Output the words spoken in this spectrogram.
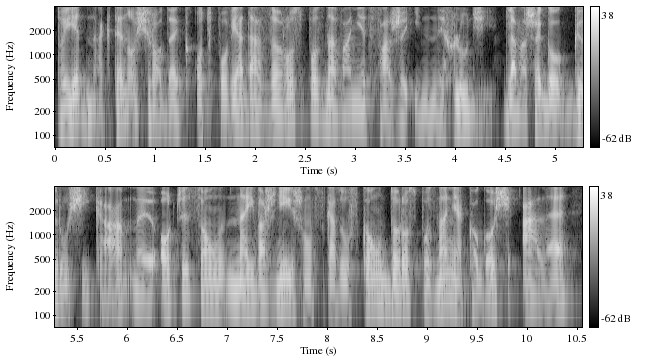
to jednak ten ośrodek odpowiada za rozpoznawanie twarzy innych ludzi. Dla naszego gyrusika y, oczy są najważniejszą wskazówką do rozpoznania kogoś, ale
